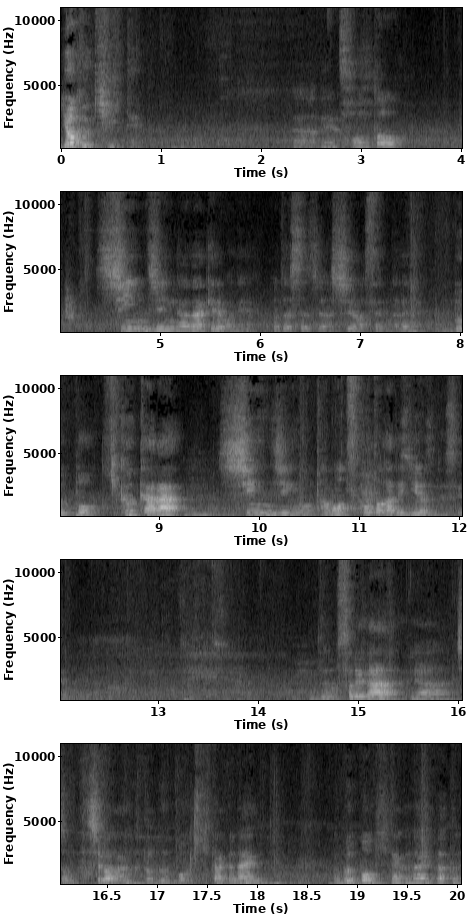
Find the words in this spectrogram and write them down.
よく聞いて。本当信心がなければね私たちは幸せになれない。仏法を聞くから信心を保つことができるんですよでもそれがいやちょっとしばらくと仏法を聞きたくない。仏法を聞きたくないんだったら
